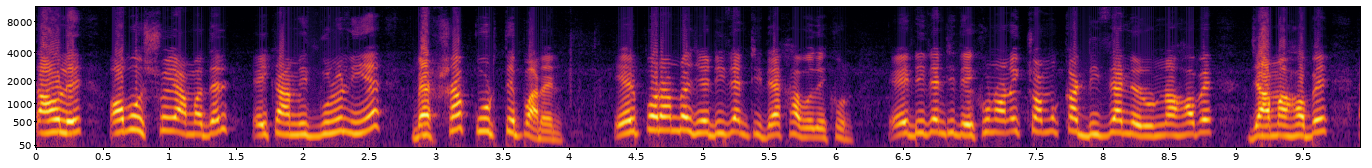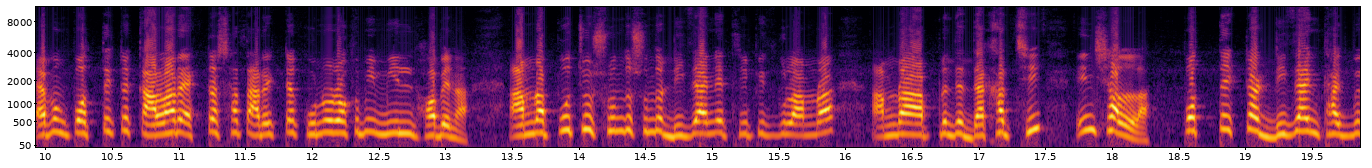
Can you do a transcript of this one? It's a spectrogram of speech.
তাহলে অবশ্যই আমাদের এই কামিজগুলো নিয়ে ব্যবসা করতে পারেন। এরপর আমরা যে ডিজাইনটি দেখাবো, দেখুন। এই ডিজাইনটি দেখুন, অনেক চমৎকার ডিজাইনের ওড়না হবে, জামা হবে এবং প্রত্যেকটা কালার একটার সাথে আরেকটা কোনো রকমই মিল হবে না। আমরা প্রচুর সুন্দর সুন্দর ডিজাইনের থ্রি পিসগুলো আমরা আমরা আপনাদের দেখাচ্ছি। ইনশাল্লাহ প্রত্যেকটা ডিজাইন থাকবে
